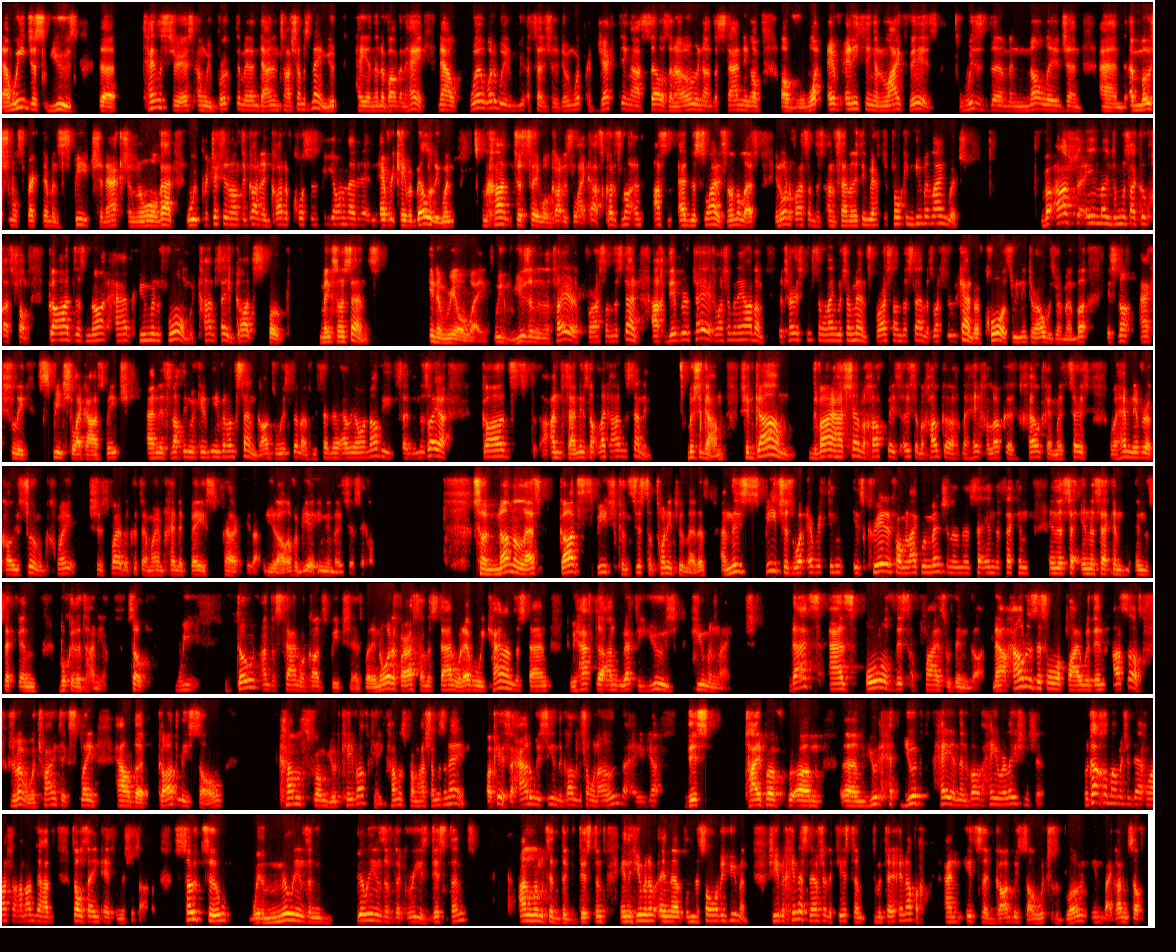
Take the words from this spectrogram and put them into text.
Now we just use the 10 spheres and we broke them in and down into Hashem's name, Yud, Hey, and then above and Hey. Now, what are we essentially doing? We're projecting ourselves and our own understanding of, of what anything in life is wisdom and knowledge and, and emotional spectrum and speech and action and all that. We project it onto God, and God, of course, is beyond that in every capability. When we can't just say, well, God is like us. God is not us at the slightest. Nonetheless, in order for us to understand anything, we have to talk in human language. God does not have human form. We can't say God spoke. It makes no sense. in a real way. We use it in the Torah for us to understand. The Torah speaks in the language of men for us to understand as much as we can. But of course, we need to always remember it's not actually speech like our speech, and it's nothing we can even understand. God's wisdom, as we said in Eliyahu Navi, said in Isaiah, God's understanding is not like our understanding. בשגם, שגם דבר השם החף בייס אויסם מחלקה בהי חלקה חלקה מצייס והם נברא כל יישום כמו שספוי בקוטע המים חלק בייס פרק י"א וביע עניין אויס יסכל. So nonetheless, God's speech consists of 22 letters, and this speech is what everything is created from, like we mentioned in the in the second in the in the second in the second book of the Tanya. So we don't understand what God's speech is, but in order for us to understand whatever we can understand, we have to we have to use human language. That's as all of this applies within God. Now, how does this all apply within ourselves? Because remember, we're trying to explain how the godly soul comes from Yud Kei Vav comes from Hashem's name. Okay, so how do we see in the godly soul in our own behavior this type of um, um, Yud, Yud Hey and then Vav Hey relationship? So too, with millions and billions of degrees distant, unlimited distance in the human in the, in the soul of a human. And it's a godly soul which is blown in by God Himself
